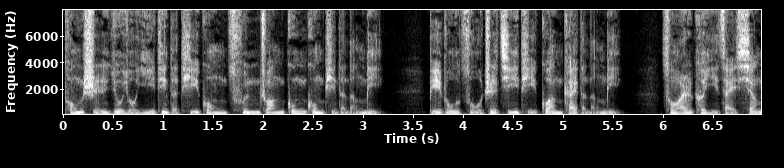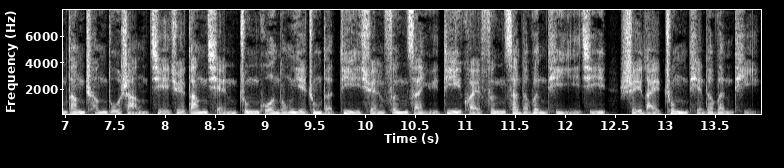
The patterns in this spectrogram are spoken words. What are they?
同时又有一定的提供村庄公共品的能力，比如组织集体灌溉的能力。从而可以在相当程度上解决当前中国农业中的地权分散与地块分散的问题，以及谁来种田的问题。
